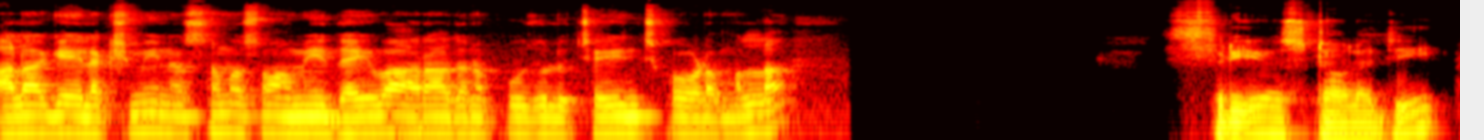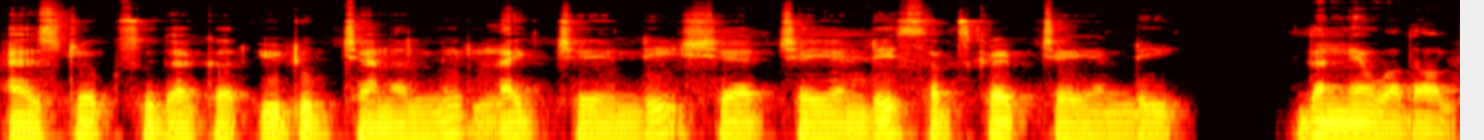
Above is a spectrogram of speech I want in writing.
అలాగే లక్ష్మీ నరసింహస్వామి దైవ ఆరాధన పూజలు చేయించుకోవడం వల్ల శ్రీ అస్ట్రాలజీ యాస్ట్రోక్ సుధాకర్ యూట్యూబ్ ఛానల్ని లైక్ చేయండి షేర్ చేయండి సబ్స్క్రైబ్ చేయండి. ధన్యవాదాలు.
